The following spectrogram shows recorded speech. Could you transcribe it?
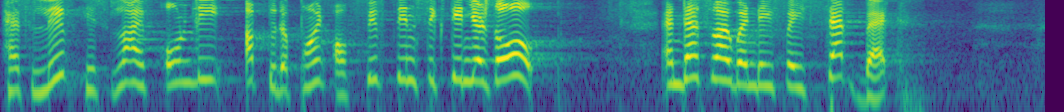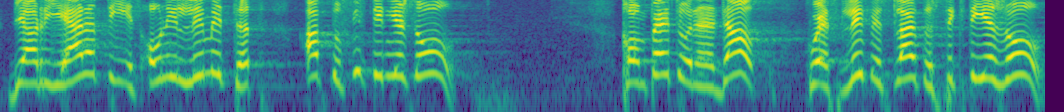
has lived his life only up to the point of 15, 16 years old. And that's why when they face setback, their reality is only limited up to 15 years old compared to an adult who has lived his life to 60 years old.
